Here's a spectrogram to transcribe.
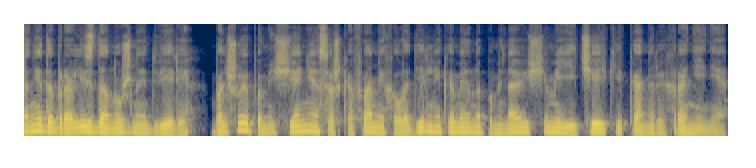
они добрались до нужной двери. Большое помещение со шкафами-холодильниками, напоминающими ячейки камеры хранения.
